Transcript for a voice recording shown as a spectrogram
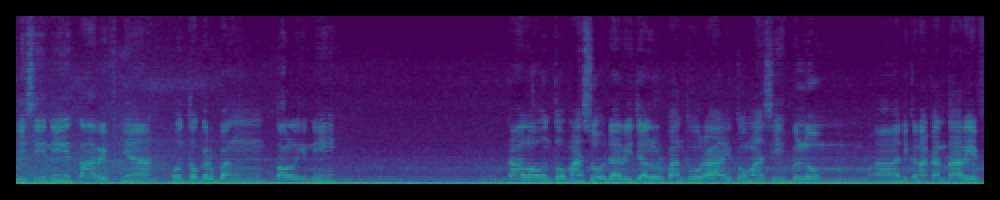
di sini tarifnya untuk gerbang tol ini kalau untuk masuk dari jalur Pantura itu masih belum uh, dikenakan tarif.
